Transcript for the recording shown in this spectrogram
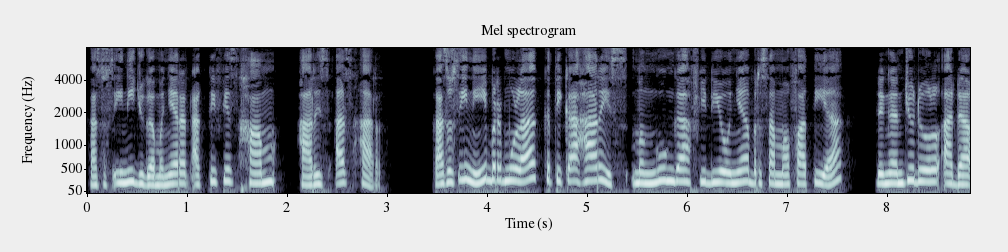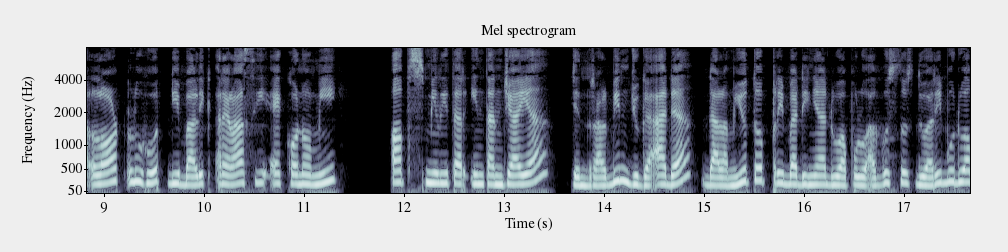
Kasus ini juga menyeret aktivis HAM Haris Azhar. Kasus ini bermula ketika Haris mengunggah videonya bersama Fatia dengan judul ada Lord Luhut di balik relasi ekonomi Ops Militer Intan Jaya, Jenderal Bin juga ada dalam YouTube pribadinya 20 Agustus 2021.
